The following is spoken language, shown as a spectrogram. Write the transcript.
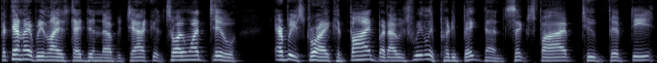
But then I realized I didn't have a jacket, so I went to every store I could find, but I was really pretty big then 6'5, 250,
